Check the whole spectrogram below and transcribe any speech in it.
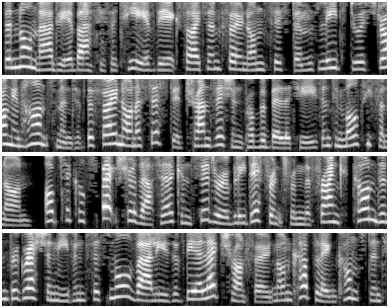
The non-adiabaticity of the exciton phonon systems leads to a strong enhancement of the phonon-assisted transition probabilities into multiphonon optical spectra that are considerably different from the Franck-Condon progression even for small values of the electron-phonon coupling constant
